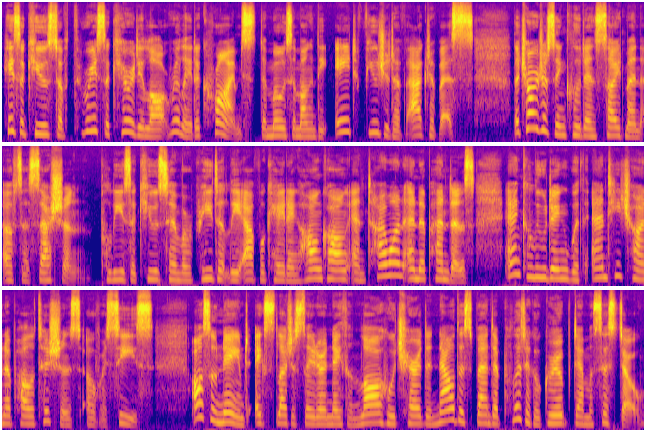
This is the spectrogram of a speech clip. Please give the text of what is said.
He's accused of three security law-related crimes, the most among the eight fugitive activists. The charges include incitement of secession. Police accuse him of repeatedly advocating Hong Kong and Taiwan independence and colluding with anti-China politicians overseas. Also named ex-legislator Nathan Law, who chaired the now-disbanded political group Demosisto.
